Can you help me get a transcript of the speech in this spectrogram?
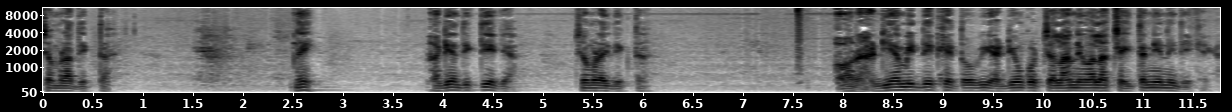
चमड़ा दिखता है। नहीं, हड्डियाँ दिखती है क्या? चमड़ा ही दिखता है। और हड्डियाँ भी दिखे तो भी हड्डियों को चलाने वाला चैतन्य नहीं दिखेगा।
